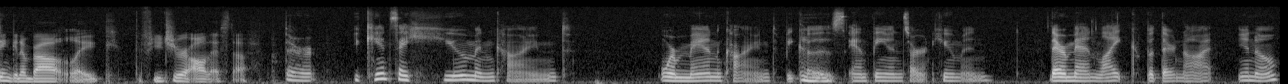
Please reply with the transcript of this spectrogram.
thinking about like the future, all that stuff. There, you can't say humankind or mankind because Antheans aren't human. They're man-like, but they're not. You know.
